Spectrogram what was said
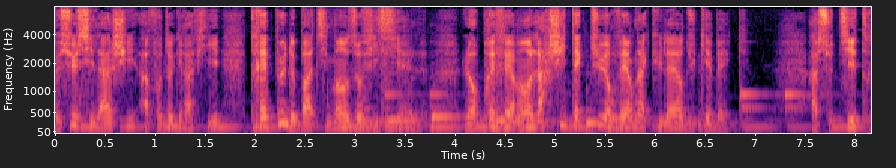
M. Silachi a photographié très peu de bâtiments officiels, leur préférant l'architecture vernaculaire du Québec. À ce titre,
